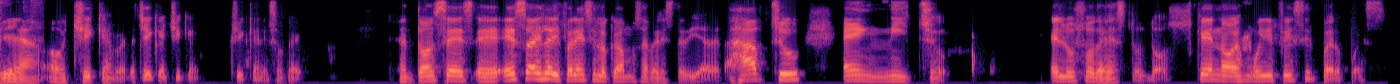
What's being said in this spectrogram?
Yeah, o chicken, ¿verdad? Chicken, chicken, chicken is okay. Entonces, eh, esa es la diferencia en lo que vamos a ver este día, ¿verdad? Have to and need to. El uso de estos dos, que no es muy difícil, pero pues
